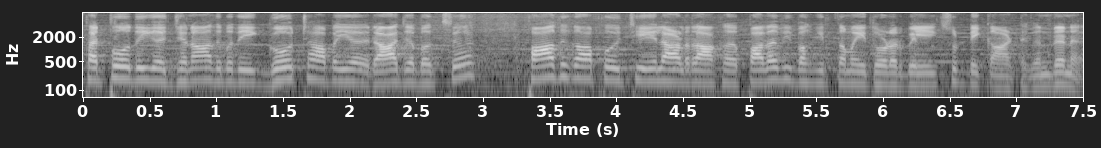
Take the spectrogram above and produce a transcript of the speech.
தற்போதைய ஜனாதிபதி கோட்டாபய ராஜபக்ச பாதுகாப்பு செயலாளராக பதவி வகித்தமை தொடர்பில் சுட்டிக்காட்டுகின்றன.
